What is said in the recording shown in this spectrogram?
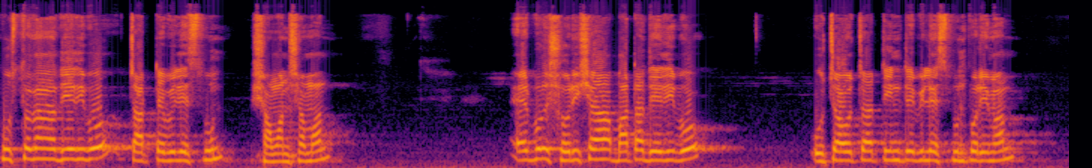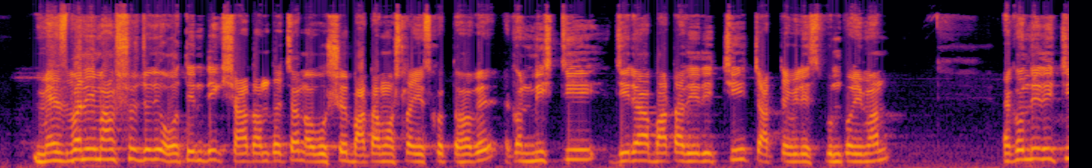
পুস্তদানা দিয়ে দিব চার টেবিল স্পুন সমান সমান। এরপরে সরিষা বাটা দিয়ে দিব উঁচা উঁচা তিন টেবিল স্পুন পরিমাণ। মেজবানি মাংস যদি অথেন্টিক স্বাদ আনতে চান, অবশ্যই বাটা মশলা ইউজ করতে হবে। এখন মিষ্টি, জিরা, বাটা দিয়ে দিচ্ছি চার টেবিল স্পুন পরিমাণ। এখন দিয়ে দিচ্ছি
